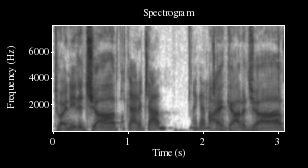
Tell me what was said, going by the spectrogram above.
Do I need a job? You got a job? I got a job. I got a job,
